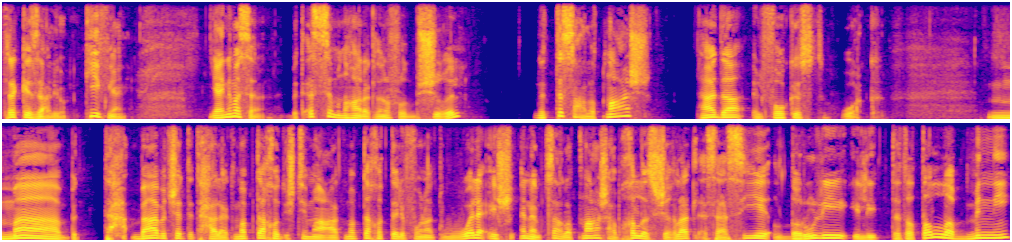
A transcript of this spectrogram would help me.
تركز عليهم. كيف يعني؟ يعني مثلا بتقسم نهارك لنفرض بالشغل من 9 ل 12 هذا ال focused work ما بتح... ما بتشتت حالك ما بتاخذ اجتماعات ما بتاخذ تليفونات ولا شيء أنا من 9 ل 12 عم بخلص الشغلات الأساسية الضروري اللي تتطلب مني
